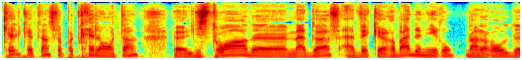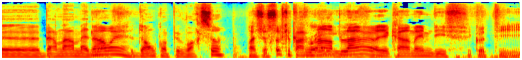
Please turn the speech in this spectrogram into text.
quelques temps, ça fait pas très longtemps, euh, l'histoire de Madoff avec Robert De Niro dans le rôle de Bernard Madoff. Ah ouais. Donc on peut voir ça. Ouais, c'est sûr que par l'ampleur, il y a quand même des. Écoute, il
